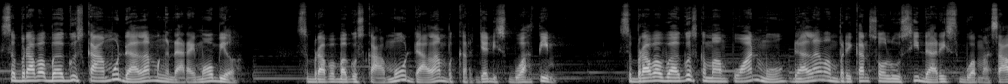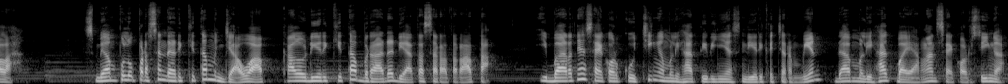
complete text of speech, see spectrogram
Seberapa bagus kamu dalam mengendarai mobil? Seberapa bagus kamu dalam bekerja di sebuah tim? Seberapa bagus kemampuanmu dalam memberikan solusi dari sebuah masalah? 90% dari kita menjawab kalau diri kita berada di atas rata-rata. Ibaratnya seekor kucing yang melihat dirinya sendiri ke cermin dan melihat bayangan seekor singa.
